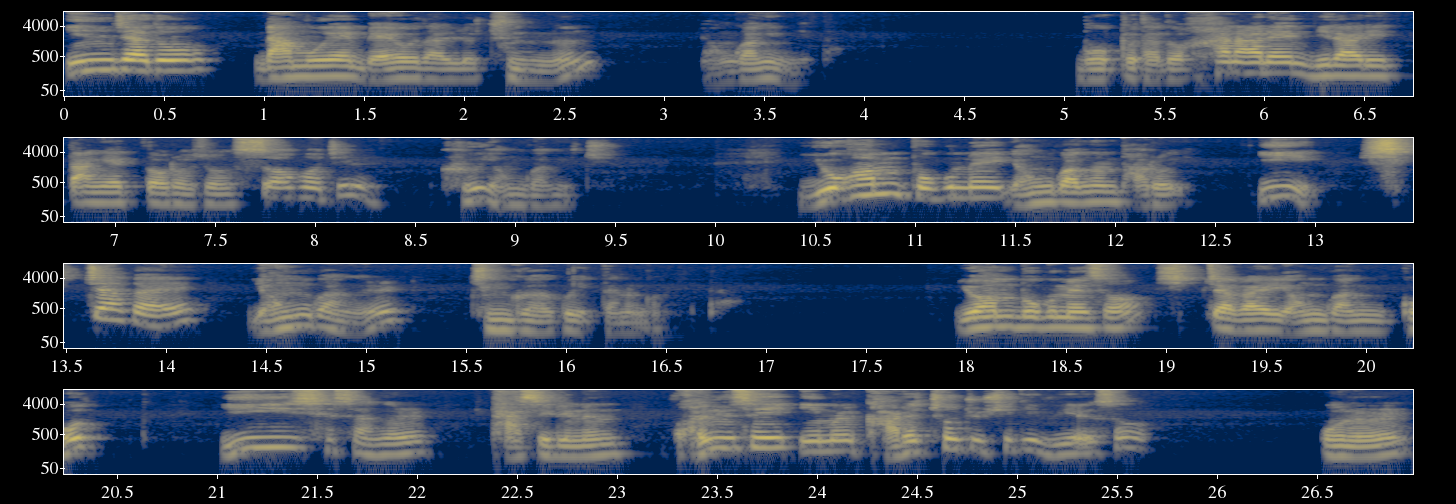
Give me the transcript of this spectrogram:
인자도 나무에 매어 달려 죽는 영광입니다. 무엇보다도 하나의 미랄이 땅에 떨어져 썩어질 그 영광이죠. 요한복음의 영광은 바로 이 십자가의 영광을 증거하고 있다는 겁니다. 요한복음에서 십자가의 영광 곧 이 세상을 다스리는 권세임을 가르쳐 주시기 위해서 오늘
